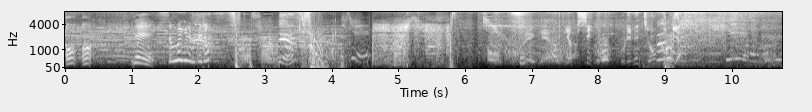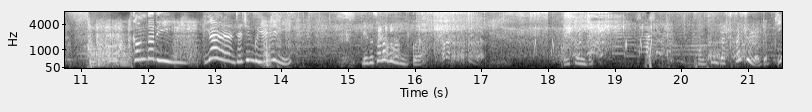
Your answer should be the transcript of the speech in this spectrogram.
어 어. 네 써먹이는 빼죠. 네. 역시 우리는 좋은 콤비야. 껌돌이 이거는 제 친구 예진이. 얘도 선호공이 있고요. 공통이죠. 공통이가 스파이크를 왜 꼈지?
